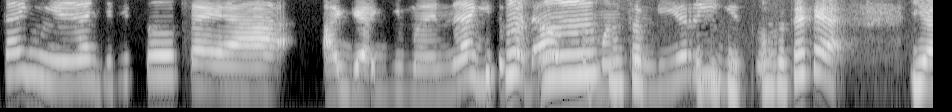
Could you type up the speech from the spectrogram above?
makanya jadi tuh kayak agak gimana gitu. Padahal mm -hmm. teman Maksud, sendiri gitu. maksudnya kayak ya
